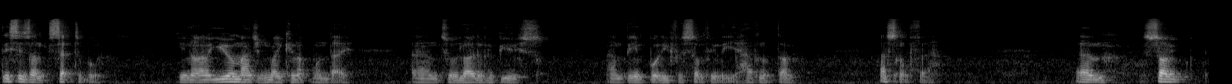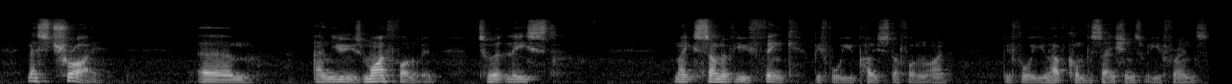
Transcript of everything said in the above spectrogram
this is unacceptable. You know, you imagine waking up one day um, to a load of abuse and being bullied for something that you have not done. That's not fair. Um, so let's try um, and use my following to at least make some of you think before you post stuff online, before you have conversations with your friends,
